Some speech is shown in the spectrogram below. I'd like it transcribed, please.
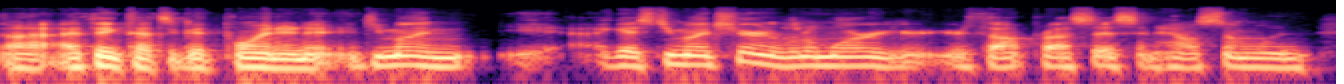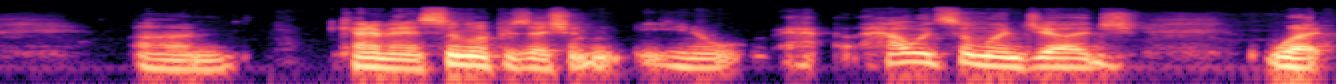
Uh, I think that's a good point. And do you mind? I guess do you mind sharing a little more your, your thought process and how someone, um, kind of in a similar position, you know, how would someone judge what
